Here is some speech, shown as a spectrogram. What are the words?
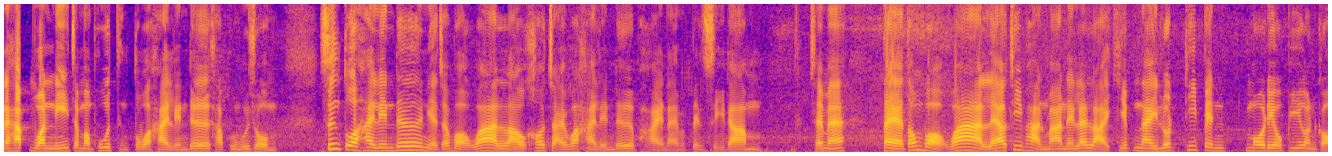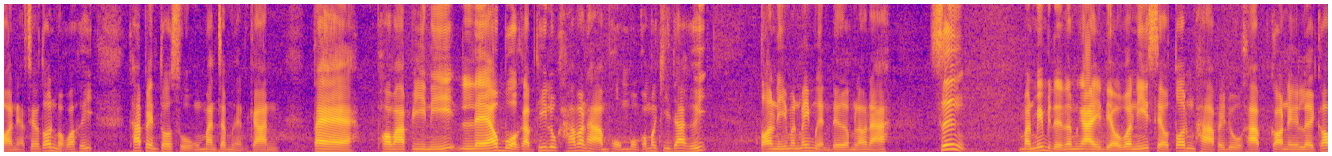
นะครับวันนี้จะมาพูดถึงตัว Highlander ครับคุณผู้ชม ซึ่งตัว Highlander เนี่ยจะบอกว่าเราเข้าใจว่า Highlander ภายในมันเป็นสีดำใช่ไหมแต่ต้องบอกว่าแล้วที่ผ่านมาในหลาย ๆ คลิปในรถที่เป็นโมเดลปีก่อน ๆ เนี่ยเซลต้นบอกว่าเฮ้ยถ้าเป็นตัวสูงมันจะเหมือนกัน แต่พอมาปีนี้แล้วบวกกับที่ลูกค้ามาถามผม ผมก็มาคิดได้เฮ้ยตอนนี้มันไม่เหมือนเดิมแล้วนะ ซึ่งมันไม่เหมือนเดิมไง เดี๋ยววันนี้เซลต้นพาไปดูครับ ก่อนอื่นเลยก็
